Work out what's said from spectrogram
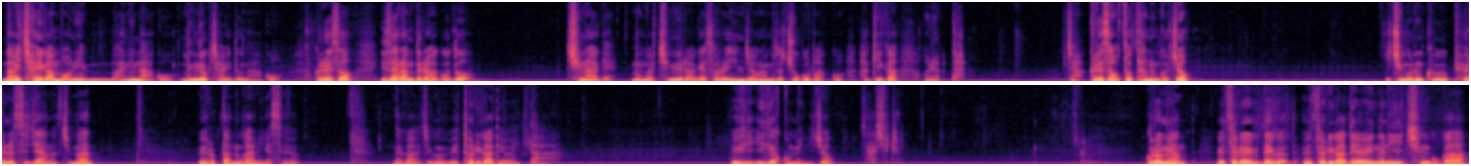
나이 차이가 많이, 많이 나고 능력 차이도 나고 그래서 이 사람들하고도 친하게 뭔가 친밀하게 서로 인정하면서 주고받고 하기가 어렵다. 자, 그래서 어떻다는 거죠? 이 친구는 그 표현을 쓰지 않았지만 외롭다는 거 아니겠어요? 내가 지금 외톨이가 되어 있다. 이게, 이게 고민이죠, 사실은. 그러면 외톨이가 되어 있는 이 친구가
